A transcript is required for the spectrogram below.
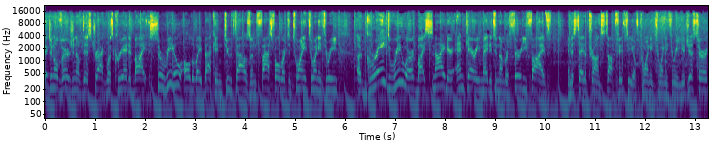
Original version of this track was created by Surreal all the way back in 2000. Fast forward to 2023, a great rework by Sneijder and Carey made it to number 35 in the State of Trance Top 50 of 2023. You just heard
